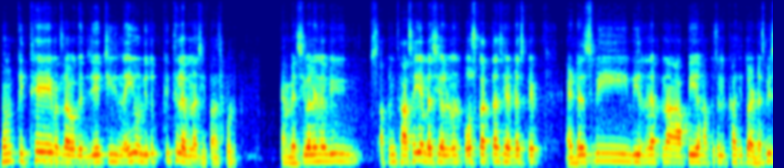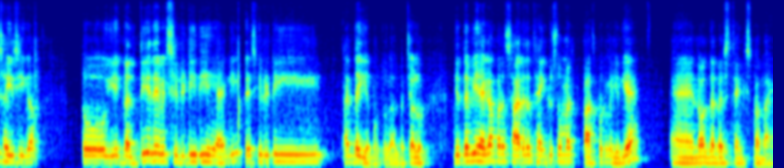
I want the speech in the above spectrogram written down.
ਹੁਣ ਕਿੱਥੇ ਮਤਲਬ ਅਗਰ ਜੇ ਚੀਜ਼ ਨਹੀਂ ਹੁੰਦੀ ਤਾਂ ਕਿੱਥੇ ਲੱਭਣਾ ਸੀ ਪਾਸਪੋਰਟ ਐਮਬੈਸੀ ਵਾਲੇ ਨੇ ਵੀ अपनी था सही एम्बेसी वाले ने पोस्ट करता सी एड्रेस पे एड्रेस भी ਵੀਰ ਨੇ ਆਪਣਾ ਆਪ ਹੀ ਹੱਥ 'ਚ ਲਿਖਾ ਸੀ ਤਾਂ ਐਡਰੈਸ ਵੀ ਸਹੀ ਸੀਗਾ ਤੋ ਇਹ ਗਲਤੀ ਇਹਦੇ ਵਿੱਚ ਸੀਡੀਟੀ ਦੀ ਹੈਗੀ ਤੇ ਸੀਡੀਟੀ ਐਦਾਂ ਹੀ ਹੈ ਪੁਰਤਗਾਲ ਦਾ ਚਲੋ ਜਿੱਦਾਂ ਵੀ ਹੈਗਾ ਪਰ ਸਾਰੇ ਦਾ thank you so much passport ਮਿਲ ਗਿਆ ਐਂਡ ਆਲ ਦਾ ਬੈਸਟ ਥੈਂਕਸ ਬਾਏ ਬਾਏ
